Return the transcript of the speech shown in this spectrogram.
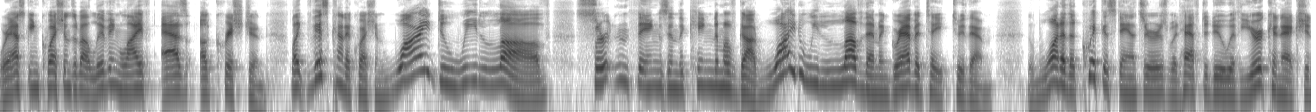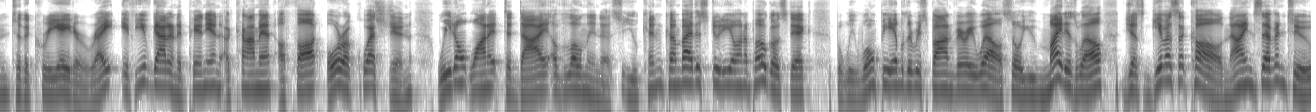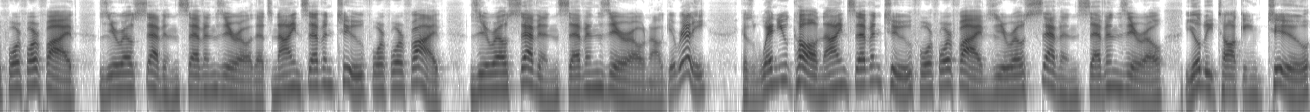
We're asking questions about living life as a Christian. Like this kind of question Why do we love certain things in the kingdom of God? Why do we love them and gravitate to them? One of the quickest answers would have to do with your connection to the Creator, right? If you've got an opinion, a comment, a thought, or a question, we don't want it to die of loneliness. You can come by the studio on a pogo stick, but we won't be able to respond very well. So you might as well just give us a call 972 445 0770. That's 972 445 0770. Now get ready. Because when you call 972 445 0770, you'll be talking to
